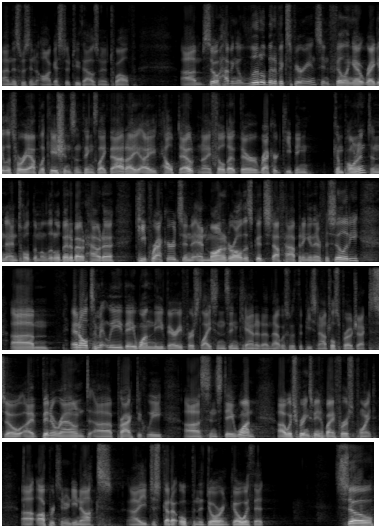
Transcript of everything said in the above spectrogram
and this was in August of 2012. Um, so having a little bit of experience in filling out regulatory applications and things like that, I, I helped out, and I filled out their record-keeping component and, and, told them a little bit about how to keep records and, and monitor all this good stuff happening in their facility. Um, and ultimately, they won the very first license in Canada, and that was with the Peace Naturals project. So I've been around uh, practically uh, since day one, uh, which brings me to my first point. Uh, opportunity knocks. Uh, you just got to open the door and go with it. So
